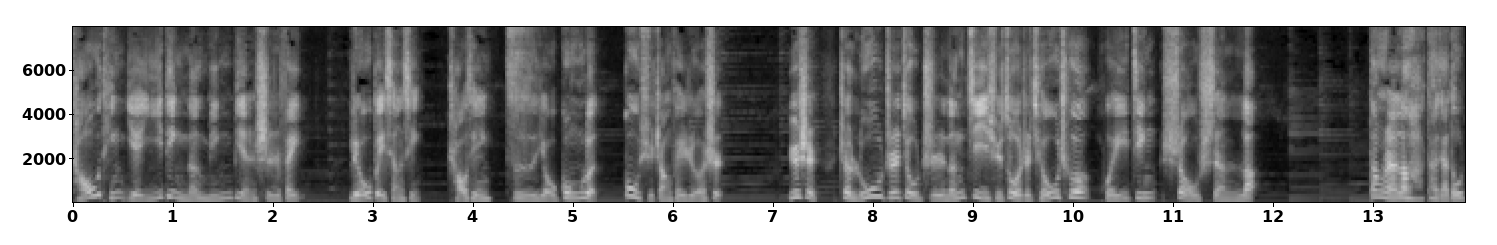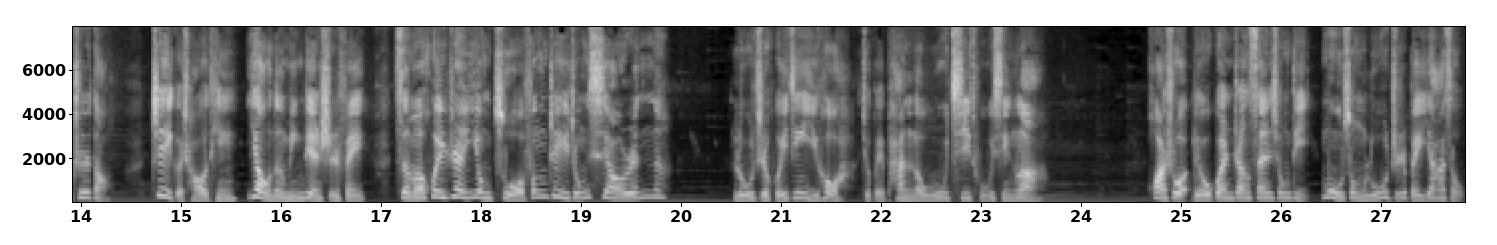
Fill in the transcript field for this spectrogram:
朝廷也一定能明辨是非。刘备相信朝廷自有公论，不许张飞惹事。于是这卢植就只能继续坐着囚车回京受审了。当然了，大家都知道。这个朝廷要能明辨是非，怎么会任用左峰这种小人呢？卢植回京以后啊，就被判了无期徒刑了。话说刘关张三兄弟目送卢植被押走，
